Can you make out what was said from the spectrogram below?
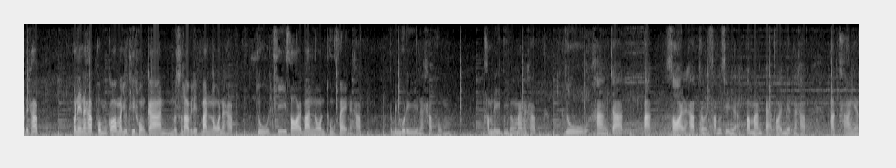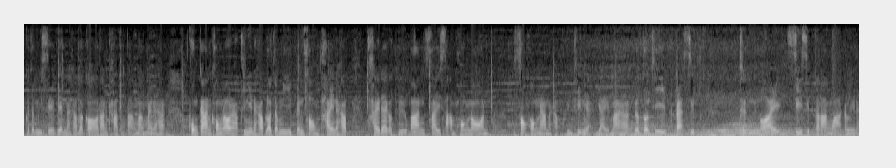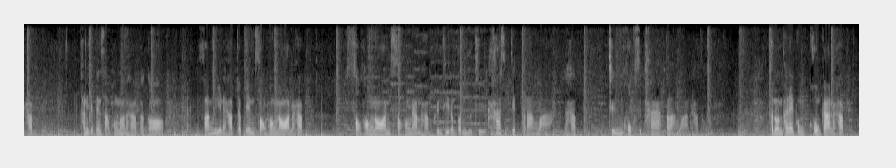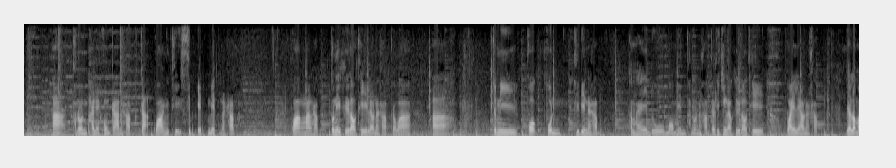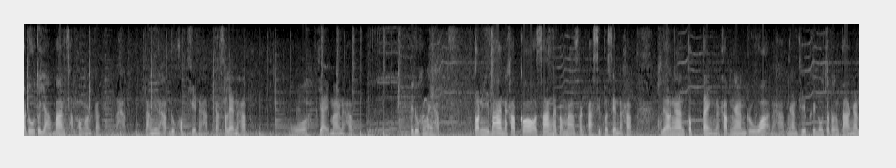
วัสดีครับ วันนี้นะครับผมก็มาอยู่ที่โครงการนุสราวิลเลจบ้านโนนนะครับอยู่ที่ซอยบ้านโนนทุ่งแฝกนะครับกบินบุรีนะครับ ผมทำเลดีมากๆนะครับ อยู่ห่างจากปากซอยนะครับถนนสามสุสีเนี่ยประมาณ 800 เมตรนะครับปากทางเนี่ยก็จะมีเซเว่นนะครับแล้วก็ร้านค้าต่างๆ มากมายนะฮะโครงการของเรานะครับที่นี่นะครับเราจะมีเป็น 2 ไทป์นะครับไทป์แรกก็คือบ้านไซส์3ห้องนอน 2 ห้องน้ำนะครับ พื้นที่เนี่ยใหญ่มากฮะเริ่มต้นที่ 80 ถึง 140 ตารางวากันเลยนะครับทางนี้จะเป็น 3 ห้องนอนนะครับ แล้วก็ฝั่งนี้นะครับจะเป็น 2 ห้องนอนนะครับ 2 ห้องนอน 2 ห้องน้ำนะครับ พื้นที่เริ่มต้นอยู่ที่ 57 ตารางวานะครับ ถึง 65 ตารางวานะครับผมถนนภายในโครงการนะครับถนนภายในโครงการนะครับจะกว้างอยู่ที่ 11 เมตรนะครับ กว้างมากครับ ตัวนี้คือเราเทแล้วนะครับ แต่ว่าาจะมีพวกฝุ่นขี้ดินนะครับทำให้ดูมองเห็นถนนนะครับ แต่ที่จริงแล้วคือเราเทไว้แล้วนะครับ เดี๋ยวเรามาดูตัวอย่างบ้าน 3 ห้องนอนกันนะครับ หลังนี้นะครับดูขอบเขตนะครับจากสแลนนะครับโหใหญ่มากนะครับ ไปดูข้างในครับ ตอนนี้บ้านนะครับก็สร้างได้ประมาณสัก 80%นะครับเหลืองานตกแต่งนะครับ งานรั้วนะครับ งานเทพื้นลงจอดรถต่างๆ งาน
